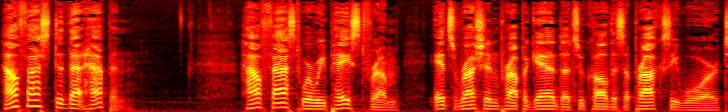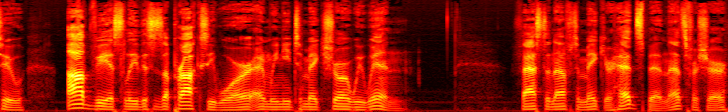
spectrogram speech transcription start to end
How fast did that happen? How fast were we paced from it's Russian propaganda to call this a proxy war to obviously this is a proxy war and we need to make sure we win? Fast enough to make your head spin, that's for sure.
